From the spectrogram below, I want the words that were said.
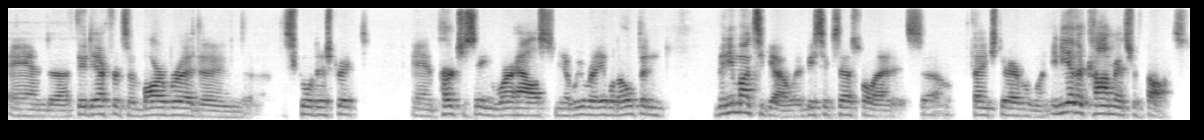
And uh, through the efforts of Barbara and the school district and purchasing warehouse, you know, we were able to open many months ago and be successful at it. So thanks to everyone. Any other comments or thoughts?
